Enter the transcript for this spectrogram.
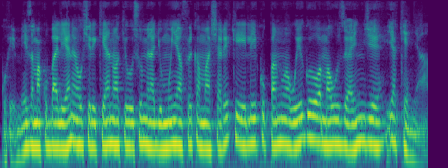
kuhimiza makubaliano ya ushirikiano wa kiuchumi na Jumuiya ya Afrika Mashariki ili kupanua wigo wa mauzo ya nje ya Kenya.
